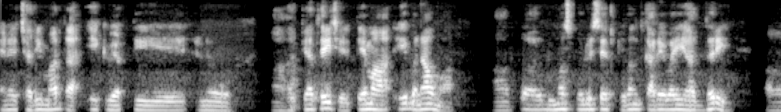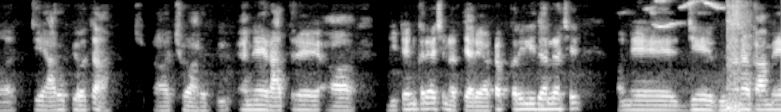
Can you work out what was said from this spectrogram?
એને છરી મારતા એક વ્યક્તિનો એનો હત્યા થઈ છે. તેમાં એ બનાવમાં ડુમસ પોલીસે તુરંત કાર્યવાહી હાથ ધરી જે આરોપીઓ હતા છ આરોપી. એને રાત્રે ડિટેન કર્યા છે ને અત્યારે અટક કરી લીધેલા છે અને જે ગુનાના કામે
